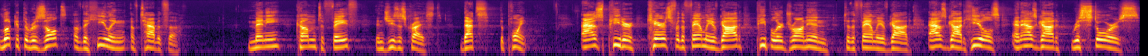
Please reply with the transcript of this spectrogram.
Look at the result of the healing of Tabitha. Many come to faith in Jesus Christ. That's the point. As Peter cares for the family of God, people are drawn in to the family of God. As God heals and as God restores,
